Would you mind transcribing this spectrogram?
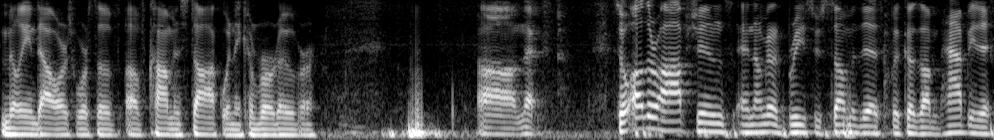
million worth of, of common stock when they convert over. Uh, next. So other options, and I'm going to breeze through some of this because I'm happy that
